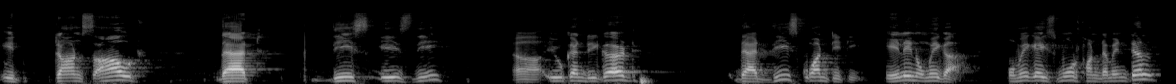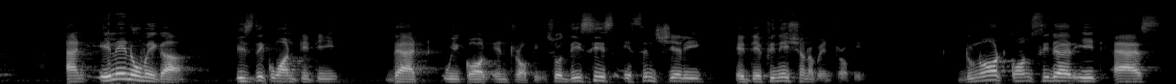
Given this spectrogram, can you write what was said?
it turns out that this is the uh, you can regard that this quantity ln omega, omega is more fundamental and ln omega is the quantity that we call entropy. So, this is essentially a definition of entropy do not consider it as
